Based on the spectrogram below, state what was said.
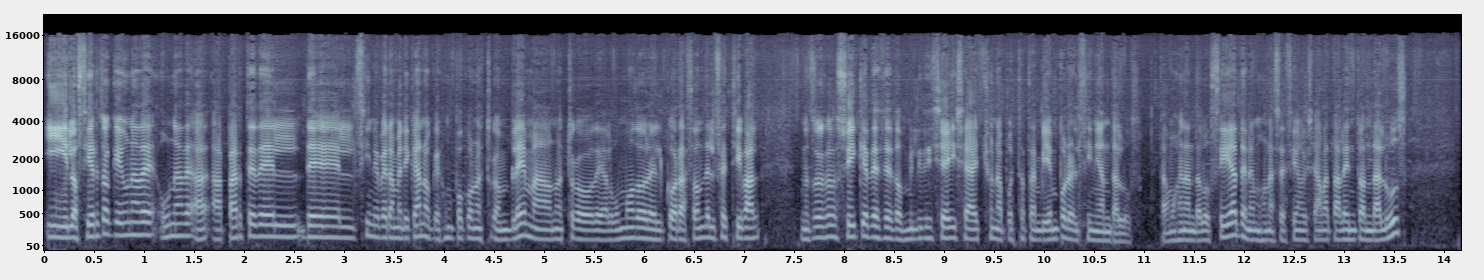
Y lo cierto que una de, una aparte del, del cine iberoamericano, que es un poco nuestro emblema, o nuestro, de algún modo, el corazón del festival, nosotros sí que desde 2016 se ha hecho una apuesta también por el cine andaluz. Estamos en Andalucía, tenemos una sección que se llama Talento Andaluz,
